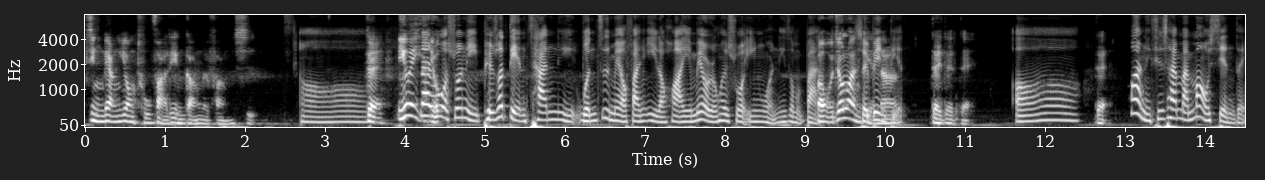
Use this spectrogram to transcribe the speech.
尽量用土法炼钢的方式。哦，对，因为那如果说你比如说点餐，你文字没有翻译的话，也没有人会说英文，你怎么办？哦，我就乱随便点。对对对。哦，对，哇，你其实还蛮冒险的，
